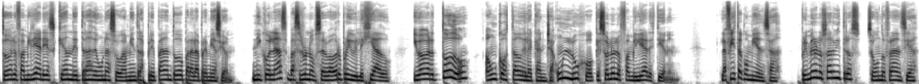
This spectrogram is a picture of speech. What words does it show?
Todos los familiares quedan detrás de una soga mientras preparan todo para la premiación. Nicolás va a ser un observador privilegiado y va a ver todo a un costado de la cancha, un lujo que solo los familiares tienen. La fiesta comienza. Primero los árbitros, segundo Francia,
